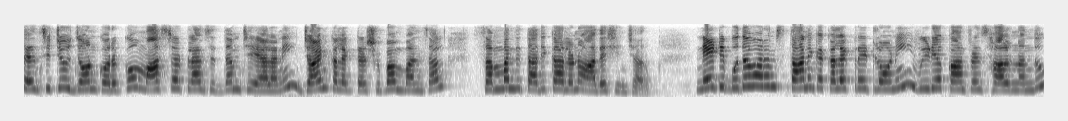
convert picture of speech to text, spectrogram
సెన్సిటివ్ జోన్ కొరకు మాస్టర్ ప్లాన్ సిద్ధం చేయాలని జాయింట్ కలెక్టర్ శుభం బన్సాల్ సంబంధిత అధికారులను ఆదేశించారు. నేటి బుధవారం స్థానిక కలెక్టరేట్లోని వీడియో కాన్ఫరెన్స్ హాల్ నందు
